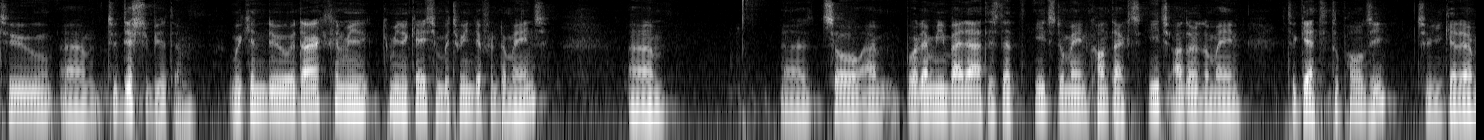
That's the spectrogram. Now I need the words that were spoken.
to um, to distribute them. We can do a direct commu communication between different domains. Um, uh, so um, what I mean by that is that each domain contacts each other domain to get topology. So you get a,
